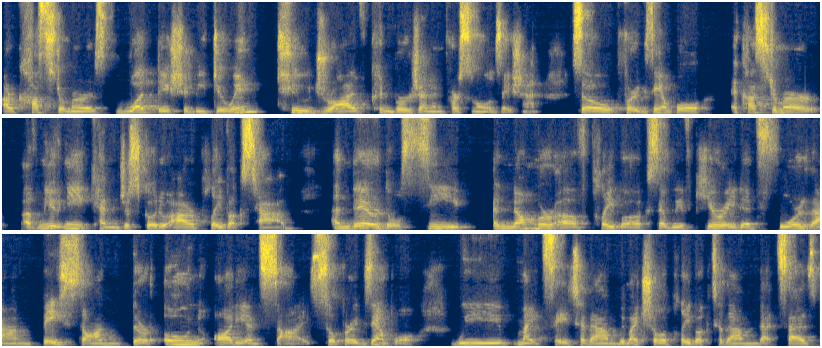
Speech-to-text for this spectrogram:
our customers what they should be doing to drive conversion and personalization. So, for example, a customer of Mutiny can just go to our playbooks tab, and there they'll see a number of playbooks that we've curated for them based on their own audience size. So, for example, we might say to them, we might show a playbook to them that says,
